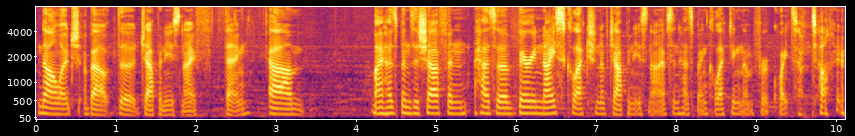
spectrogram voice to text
knowledge about the Japanese knife thing. Um, my husband's a chef and has a very nice collection of Japanese knives and has been collecting them for quite some time.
